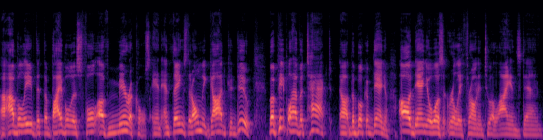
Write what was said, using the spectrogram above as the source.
Uh, I believe that the Bible is full of miracles and, and things that only God could do. But people have attacked uh, the book of Daniel. Oh, Daniel wasn't really thrown into a lion's den.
